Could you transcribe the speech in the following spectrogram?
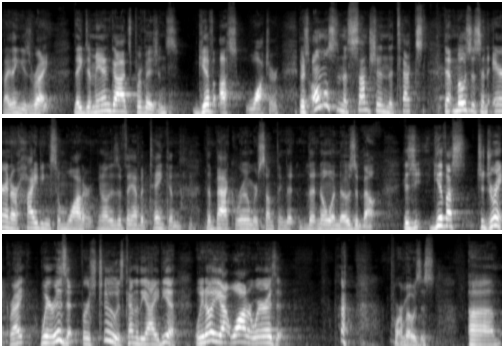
and I think he's right. They demand God's provisions, give us water. There's almost an assumption in the text that Moses and Aaron are hiding some water, you know, as if they have a tank in the back room or something that, that no one knows about. Is give us to drink, right? Where is it? Verse 2 is kind of the idea. We know you got water. Where is it? Poor Moses. Um,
